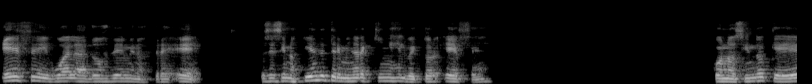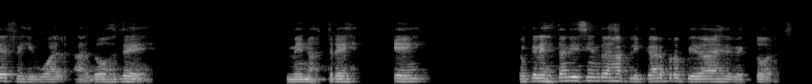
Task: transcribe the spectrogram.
f igual a 2d menos 3e? Entonces, si nos piden determinar quién es el vector f, conociendo que f es igual a 2d menos 3e, lo que les están diciendo es aplicar propiedades de vectores.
